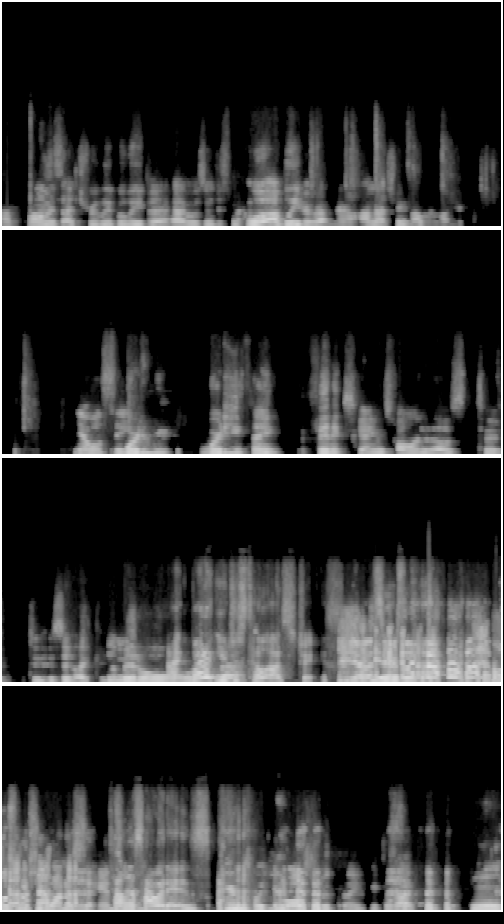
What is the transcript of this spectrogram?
I promise I truly believe that. I wasn't just well, I believe it right now. I'm not changing my mind. Yeah, we'll see. Where do you where do you think Finnick's games fall into those two? Do, is it like in the middle? I- why don't you the just tell us, Chase? Yeah, Yeah. seriously. Tell us what you want us to answer. Tell us how it is. Here's what you all should think because I think. Well,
